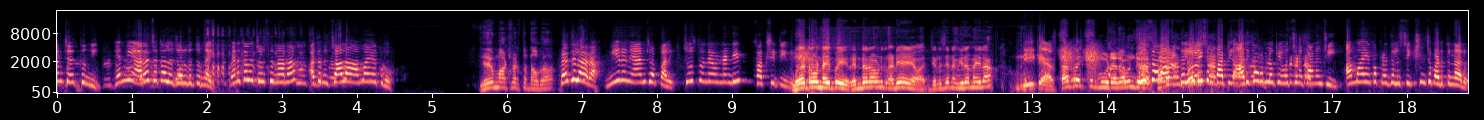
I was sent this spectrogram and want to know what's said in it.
ఏం చేస్తుంది? ఎన్ని అరాచకాలు జరుగుతున్నాయి? వెనకాల చూస్తున్నారా? అతను చాలా అమాయకుడు. ఏం మాట్లాడుతున్నావురా? ప్రజలారా మీరే న్యాయం చెప్పాలి. చూస్తూనే ఉండండి పక్షి టీవీ. మొదటి రౌండ్ అయిపోయి రెండో రౌండ్ రెడీ అయ్యావా? జనసేన వీరమహిళ? ఇప్పుడు మూడు రౌండ్? తెలుగుదేశం పార్టీ అధికారంలోకి వచ్చిన కాడ నుంచి అమాయక ప్రజలు శిక్షించబడుతున్నారు.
